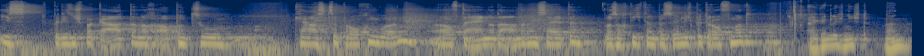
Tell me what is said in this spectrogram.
Ist bei diesem Spagat dann auch ab und zu Glas zerbrochen worden auf der einen oder anderen Seite, was auch dich dann persönlich betroffen hat? Eigentlich nicht, nein.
